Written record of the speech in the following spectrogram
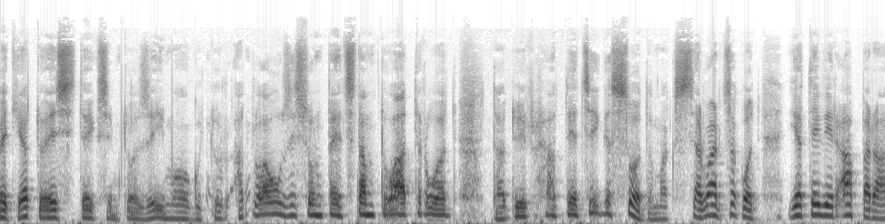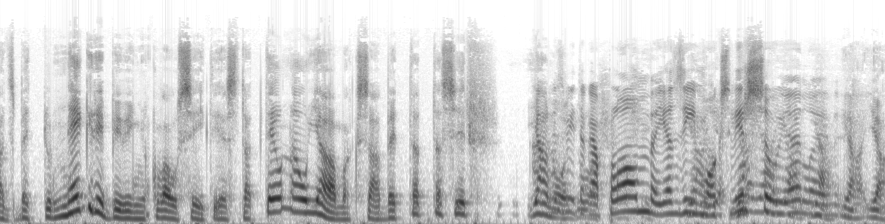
Bet, ja tu esi, teiksim, to zīmogu tur atlauzis un pēc tam to atrod, tad ir attiecīgas sodamaksas. Ar vārdu sakot, ja tev ir aparāts, bet tu negribi viņu klausīties, tad tev nav jāmaksā, bet tad tas ir. Tas bija tā kā plomba, ja zīmoks virsū, jā, ja, lai- jā, jā, jā.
